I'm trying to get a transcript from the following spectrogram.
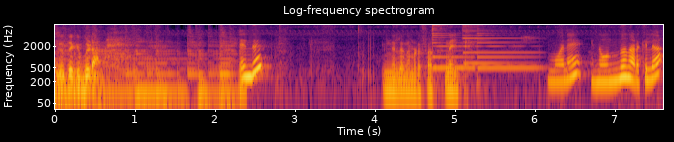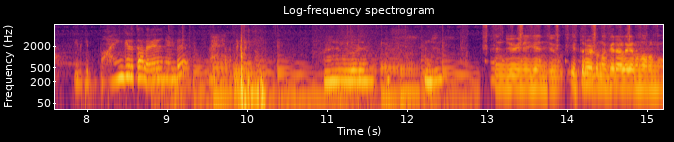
ഇന്നത്തേക്ക് വിടാം. എന്ത്? ഇന്നലെ നമ്മുടെ ഫസ്റ്റ് നൈറ്റ് മോനെ ഇന്നൊന്നും നടക്കില്ല. എനിക്ക് ഭയങ്കര തലവേദന ഉണ്ട് അഞ്ജു എനിക്ക് അഞ്ചു ഇത്ര പെട്ടെന്നൊക്കെ ഒരാൾ കിടന്നുറങ്ങൂ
